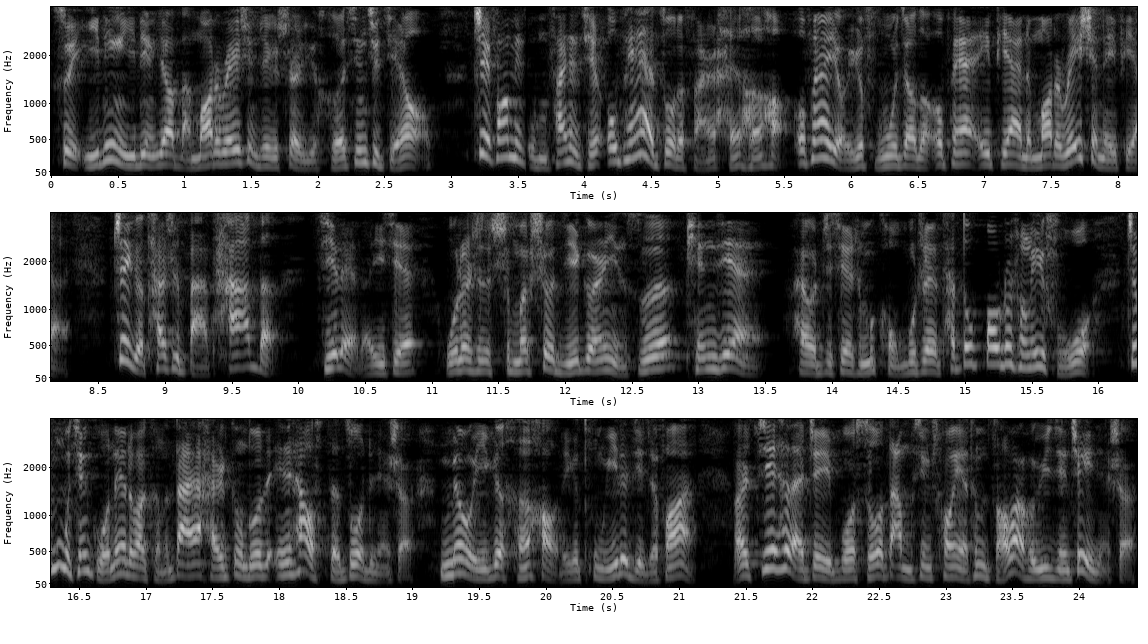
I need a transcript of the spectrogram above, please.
所以一定一定要把 moderation 这个事儿与核心去解耦。这方面我们发现，其实 OpenAI 做的反而很很好。OpenAI 有一个服务叫做 OpenAI API 的 moderation API。这个它是把它的积累的一些，无论是什么涉及个人隐私、偏见，还有这些什么恐怖之类，它都包装成了一个服务。这目前国内的话，可能大家还是更多的 in house 在做这件事儿，没有一个很好的一个统一的解决方案。而接下来这一波，所有大模型创业，他们早晚会遇见这一件事儿。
